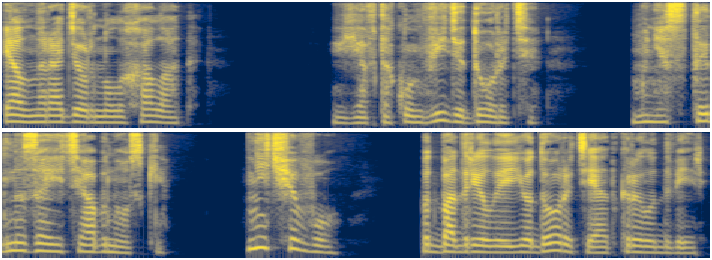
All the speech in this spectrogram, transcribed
Элнер одернула халат. «Я в таком виде, Дороти. Мне стыдно за эти обноски». «Ничего», — подбодрила ее Дороти и открыла дверь.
